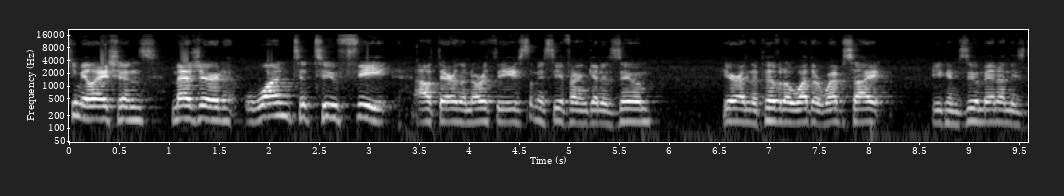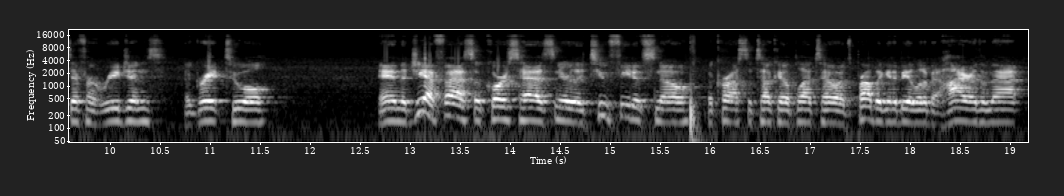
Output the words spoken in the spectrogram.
Accumulations measured one to two feet out there in the northeast. Let me see if I can get a zoom here on the Pivotal Weather website. You can zoom in on these different regions, a great tool. And the GFS, of course, has nearly two feet of snow across the Hill Plateau. It's probably going to be a little bit higher than that.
